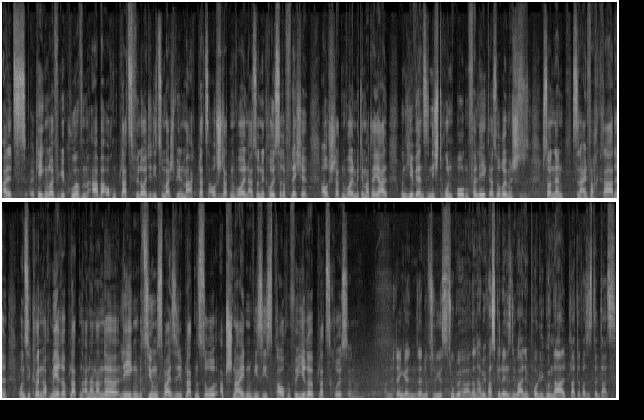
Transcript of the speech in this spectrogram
als gegenläufige Kurven, aber auch einen Platz für Leute, die zum Beispiel einen Marktplatz ausstatten wollen, also eine größere Fläche ausstatten wollen mit dem Material. Und hier werden sie nicht rundbogen verlegt, also römisch, sondern sind einfach gerade und sie können auch mehrere Platten aneinander legen, beziehungsweise die Platten so abschneiden, wie sie es brauchen für ihre Platzgröße. Also ich denke, ein sehr nützliches Zubehör. Dann habe ich was gelesen über eine Polygonalplatte. Was ist denn das?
